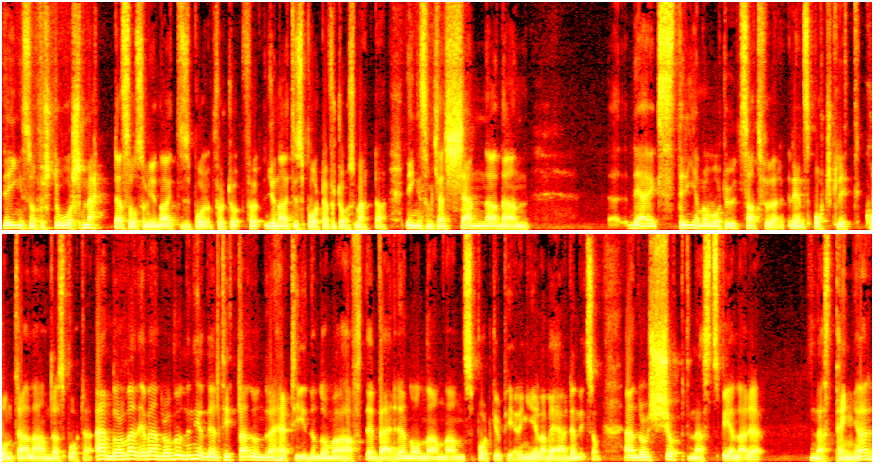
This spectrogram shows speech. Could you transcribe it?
det är ingen som förstår smärta så som United-supportrar United förstår smärta. Det är ingen som kan känna den det extrema de varit utsatt för rent sportsligt kontra alla andra sporter. Ändå har de, ändå har de vunnit en hel del titlar under den här tiden. De har haft det värre än någon annan sportgruppering i hela världen. Liksom. Ändå har de köpt mest spelare, mest pengar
